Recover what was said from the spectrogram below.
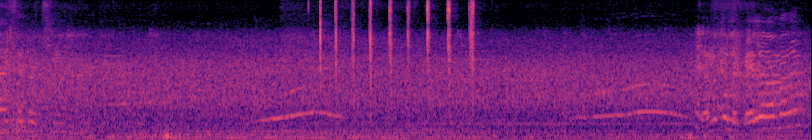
Ay, se lo chinga. ¿Ya no se le pela la madre?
